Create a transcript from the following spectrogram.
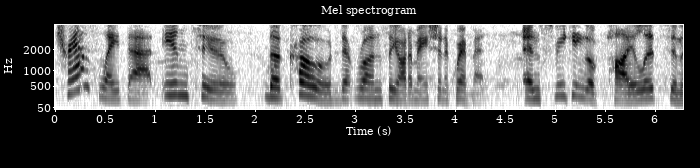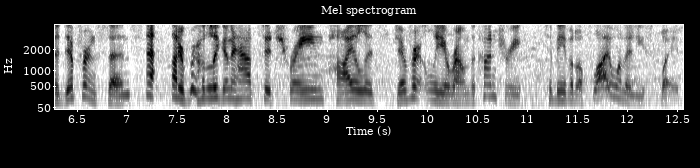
translate that into the code that runs the automation equipment. And speaking of pilots in a different sense, you're probably going to have to train pilots differently around the country to be able to fly one of these planes.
